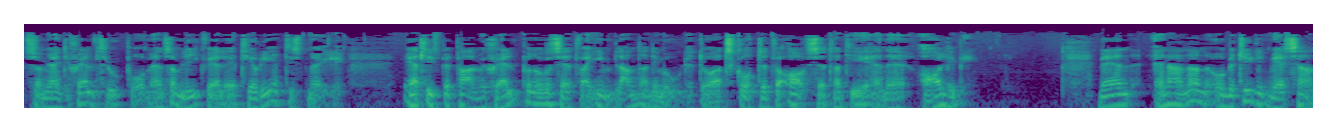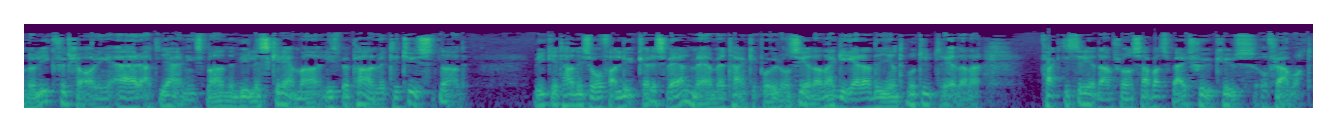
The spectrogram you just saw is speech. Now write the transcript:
som jag inte själv tror på men som likväl är teoretiskt möjlig, är att Lisbeth Palme själv på något sätt var inblandad i mordet och att skottet var avsett att ge henne alibi. Men en annan och betydligt mer sannolik förklaring är att gärningsmannen ville skrämma Lisbeth Palme till tystnad. Vilket han i så fall lyckades väl med med tanke på hur de sedan agerade gentemot utredarna. Faktiskt redan från Sabbatsbergs sjukhus och framåt.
